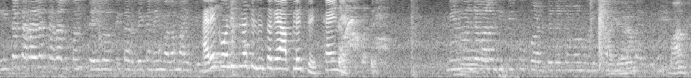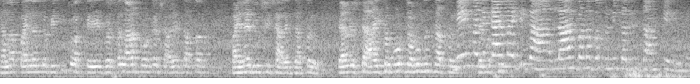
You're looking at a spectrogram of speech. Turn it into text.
इथं करायला कराल पण स्टेजवरती करते का नाही मला माहिती अरे कोणीच नसेल ते सगळे आपलेच आहे. काही नाही. मेन म्हणजे मला भीती खूप वाटते त्याच्यामुळे होईल नाही माहिती. माणसाला पहिल्यांदा भीतीच वाटते. जसं लहान पोरग शाळेत जाताना पहिल्या दिवशी शाळेत जातं त्यावेळेस त्या आईचं बोट धरूनच जातं. मेन म्हणजे ते काय माहिती का लहानपणापासून मी कधीच डान्स केली नाही.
